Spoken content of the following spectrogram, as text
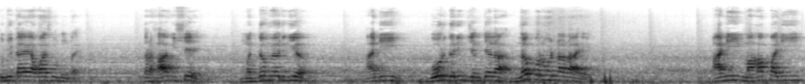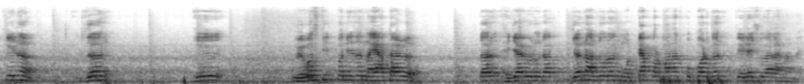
तुम्ही काय आवाज उठवत आहे तर हा विषय मध्यमवर्गीय आणि गोरगरीब जनतेला न परवडणारा आहे. आणि महापालिकेनं जर हे व्यवस्थितपणे जर नाही हाताळलं तर ह्याच्या विरोधात जन आंदोलन मोठ्या प्रमाणात कुपवाडकर केल्याशिवाय राहणार नाही.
